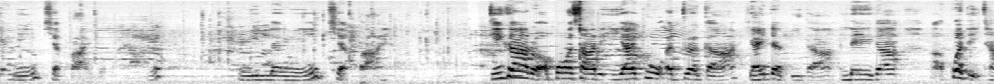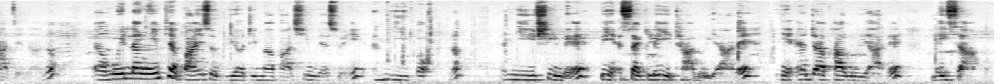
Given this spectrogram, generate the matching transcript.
လက်ငင်းဖြတ်ပိုင်းပေါ့နော်ငွေလက်ငင်းဖြတ်ပိုင်းဒီကတော့အပေါ်စာတွေရိုက်ဖို့အတွက်ကရိုက်တက်ပြီးသားအလဲကအကွက်တွေချခြင်းတာနော်အဲ ငွေလက်ငင်းဖြတ်ပိုင်းဆိုပြီးတော့ဒီမှာပါရှိနေဆိုရင်အမီပေါ့နော်အမီရှိမယ်ပြီးရင်အဆက်ကလေးထားလို့ရတယ်ပြီးရင် enter ခောက်လို့ရတယ်လိပ်စာပေါ့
